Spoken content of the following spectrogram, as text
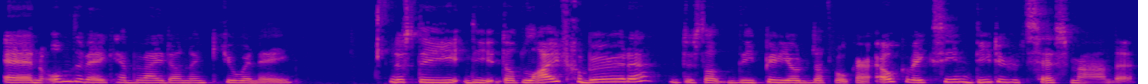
En om de week hebben wij dan een QA. Dus die, die, dat live gebeuren, dus dat, die periode dat we elkaar elke week zien, die duurt zes maanden.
